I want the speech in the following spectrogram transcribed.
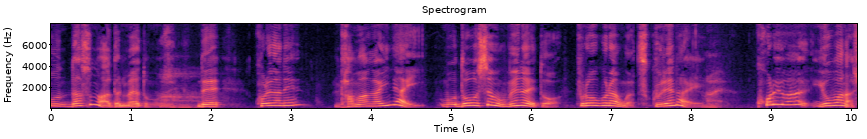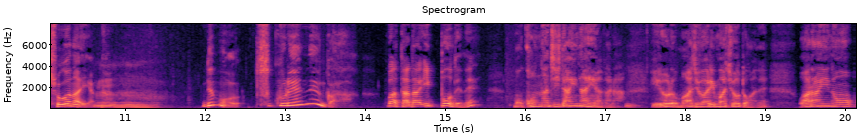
もう出すのは当たり前だと思うし。あ。で、これがね、玉がいない、もうどうしても埋めないと、プログラムが作れない。はい。これは呼ばなしょうがないやんか。うんうんうん。でも、作れんねんから。まあ、ただ一方でね、もうこんな時代なんやから、いろいろ交わりましょうとかね、笑いの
